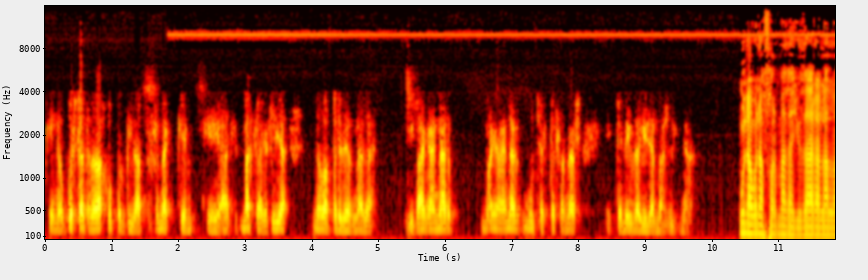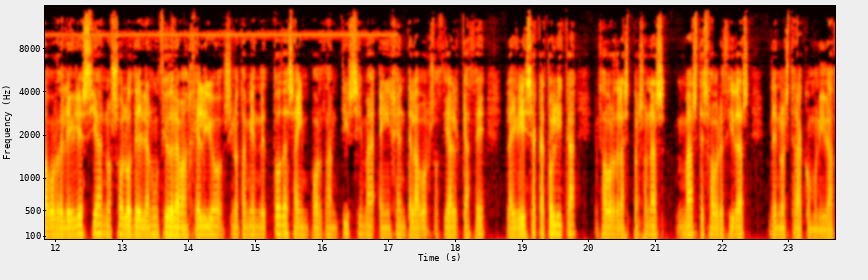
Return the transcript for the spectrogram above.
que no cuesta trabajo porque la persona que, que marca la casilla no va a perder nada y va a ganar, van a ganar muchas personas y tener una vida más digna. Una buena forma de ayudar a la labor de la Iglesia, no solo del anuncio del Evangelio, sino también de toda esa importantísima e ingente labor social que hace la Iglesia Católica en favor de las personas más desfavorecidas de nuestra comunidad.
